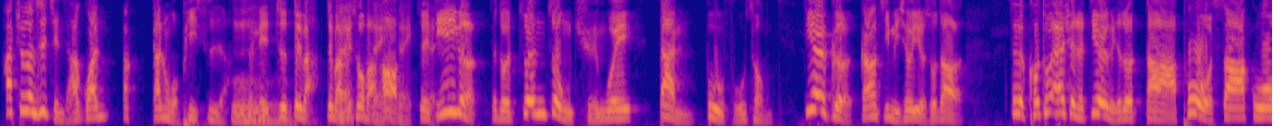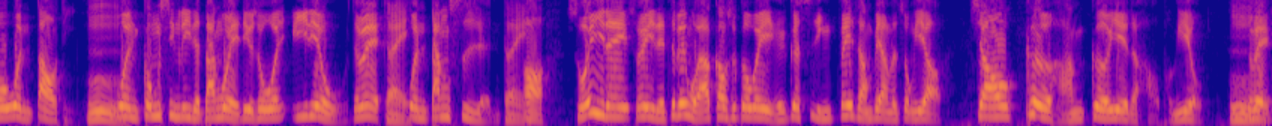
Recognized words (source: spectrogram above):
他就算是检察官，啊，干我屁事啊！嗯，没这对吧？对吧？没错吧？啊，所以第一个叫做尊重权威，但不服从。第二个，刚刚吉米邱也有说到了。这个 call to action 的第二个叫做打破砂锅问到底，嗯，问公信力的单位，例如说问一六五，对不对？对，问当事人，对，哦，所以呢，所以呢，这边我要告诉各位有一个事情非常非常的重要，交各行各业的好朋友，嗯，对不对？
